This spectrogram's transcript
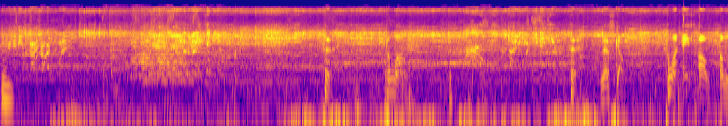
Guys. Huh. Come on. Huh. Let's go. Come on. Hey, oh, um,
